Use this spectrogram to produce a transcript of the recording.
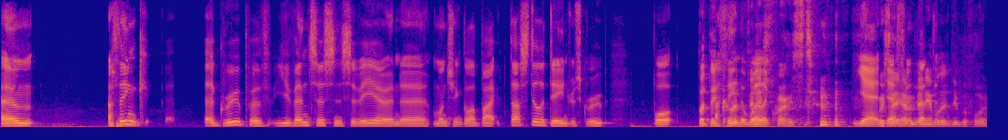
Um, I think a group of Juventus and Sevilla and uh, Mönchengladbach that's still a dangerous group, but But they I think could the finish well- first. Yeah, which they haven't been able to do before.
